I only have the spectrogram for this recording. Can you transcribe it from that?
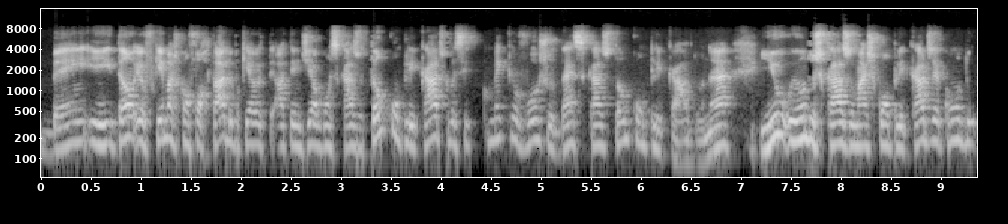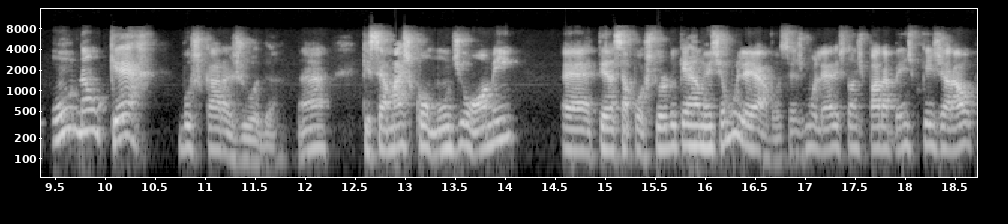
bem. E, então eu fiquei mais confortável porque eu atendi alguns casos tão complicados que eu pensei, como é que eu vou ajudar esse caso tão complicado, né? E, e um dos casos mais complicados é quando um não quer buscar ajuda. Né? Que isso é mais comum de um homem é, ter essa postura do que realmente a mulher. Vocês mulheres estão de parabéns, porque em geral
